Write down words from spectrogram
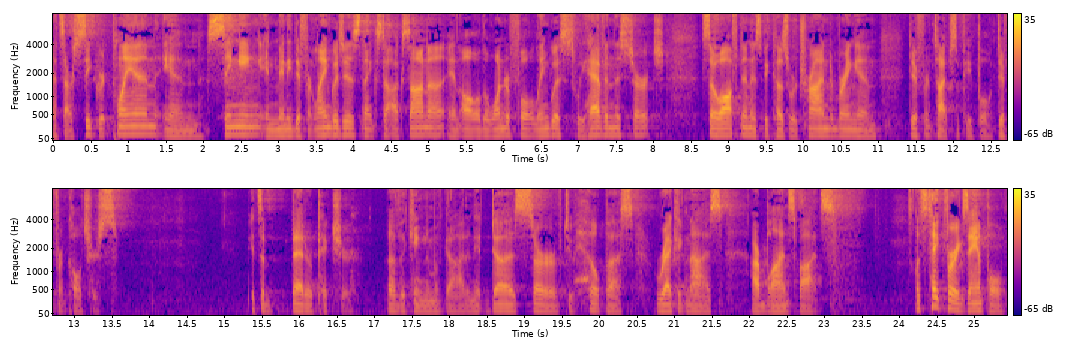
That's our secret plan in singing in many different languages, thanks to Oksana and all of the wonderful linguists we have in this church. So often is because we're trying to bring in different types of people, different cultures. It's a better picture of the kingdom of God, and it does serve to help us recognize our blind spots. Let's take, for example,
